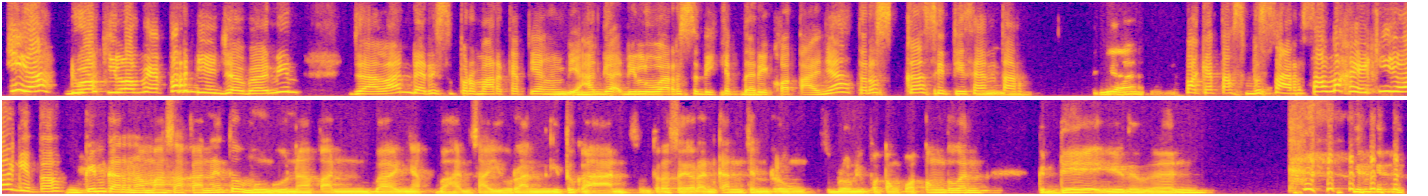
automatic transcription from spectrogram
iya dua kilometer dia jabanin. Jalan dari supermarket yang di Mm. agak di luar sedikit dari kotanya terus ke city center Iya, pakai tas besar sama kayak Kyo gitu. mungkin karena masakannya tuh menggunakan banyak bahan sayuran gitu kan. Sementara sayuran kan cenderung sebelum dipotong-potong tuh kan gede gitu kan.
